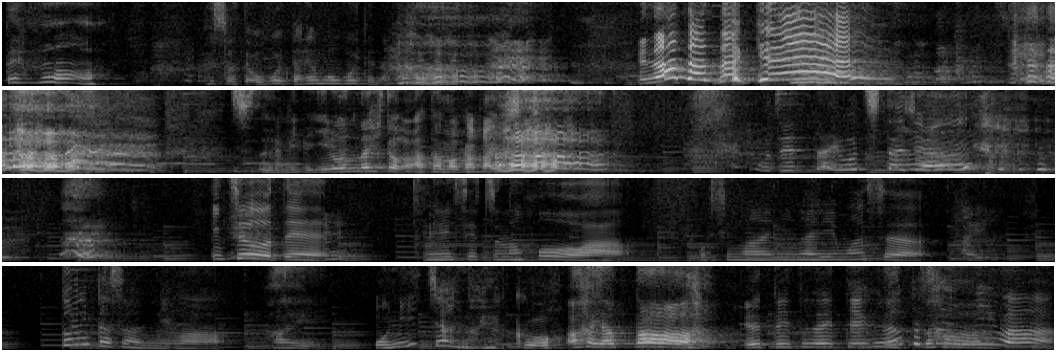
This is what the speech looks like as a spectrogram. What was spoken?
てもちょっと待って覚え誰も覚えてない。え、なんだったっ ちょっと見ていろんな人が頭抱えてる。もう絶対落ちたじけ以上で面接の方はおしまいになります。ゃんはい。富田さんにははい。お兄ちゃんの役をあやったやっていただいて船田さんには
